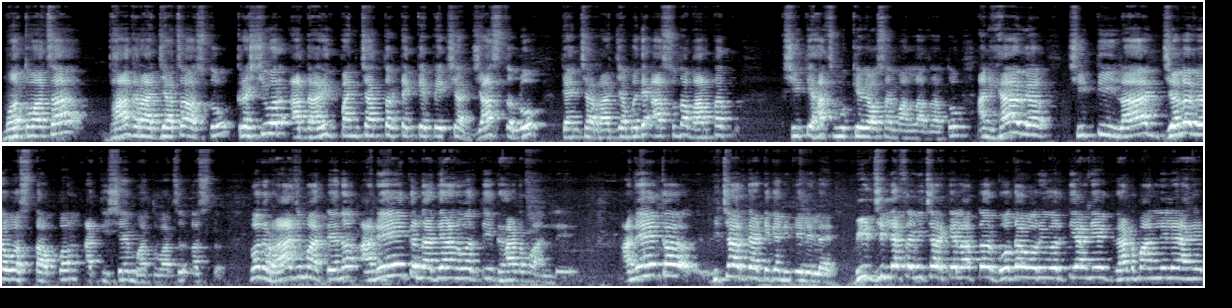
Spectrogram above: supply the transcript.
महत्त्वाचा भाग राज्याचा असतो. कृषीवर आधारित पंच्याहत्तर टक्केपेक्षा जास्त लोक त्यांच्या राज्यामध्ये. आज सुद्धा भारतात शेती हाच मुख्य व्यवसाय मानला जातो. आणि ह्या शेतीला जल व्यवस्थापन अतिशय महत्वाचं असतं. मग राजमातेनं अनेक नद्यांवरती घाट बांधले. अनेक विचार त्या ठिकाणी केलेले आहेत. बीड जिल्ह्याचा विचार केला तर गोदावरीवरती अनेक घाट बांधलेले आहेत.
